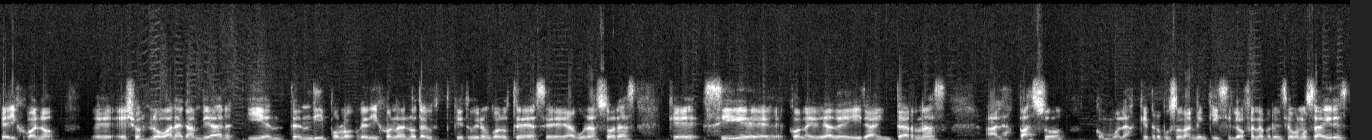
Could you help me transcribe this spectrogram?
que dijo, bueno, eh, ellos no van a cambiar y entendí por lo que dijo en la nota que tuvieron con ustedes hace algunas horas, que sigue con la idea de ir a internas, a las PASO, como las que propuso también Kisilov en la provincia de Buenos Aires,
